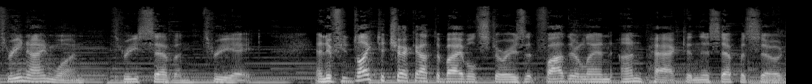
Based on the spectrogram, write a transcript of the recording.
391 3738. And if you'd like to check out the Bible stories that Father Len unpacked in this episode,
